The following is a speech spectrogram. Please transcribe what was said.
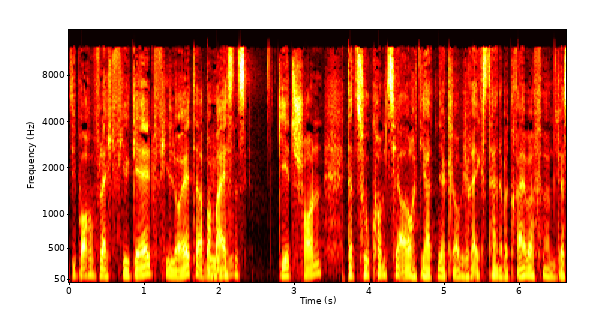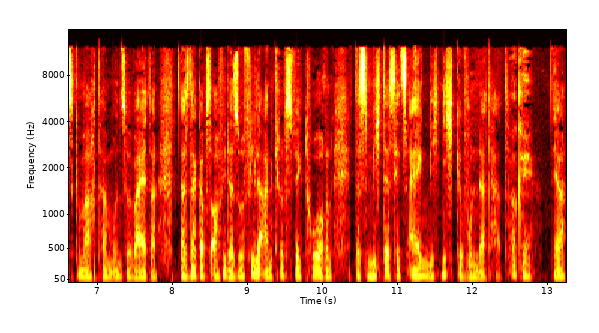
Sie brauchen vielleicht viel Geld, viel Leute, aber mhm. meistens geht schon. Dazu kommt's ja auch, die hatten ja, glaube ich, auch externe Betreiberfirmen, die das gemacht haben und so weiter. Also da gab es auch wieder so viele Angriffsvektoren, dass mich das jetzt eigentlich nicht gewundert hat. Okay. Ja,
